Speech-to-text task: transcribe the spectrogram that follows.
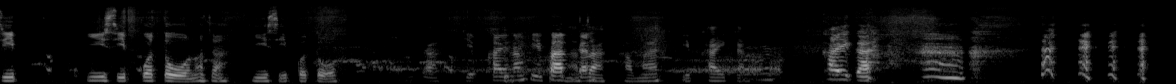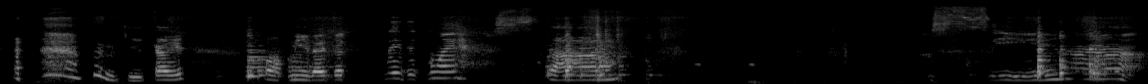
สิบยี่สิบกว่าโตเนาะจ้ะยี่สิบกว่าโตจ้ะเก็บไข่น้ำพีพัดกันจ้ะเข้ามาเก็บไข่กัน ไข่กันเพิ่งกี่ไก่ปอกนี่ได้จะได้จะหน่วยสามสี่ห้า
